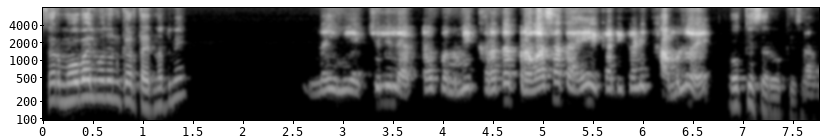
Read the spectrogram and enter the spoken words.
सर मोबाईल मधून करतायत ना तुम्ही? नाही मी ऍक्च्युली लॅपटॉप पण मी खरं तर प्रवासात आहे एका ठिकाणी थांबलोय. ओके सर ओके सर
